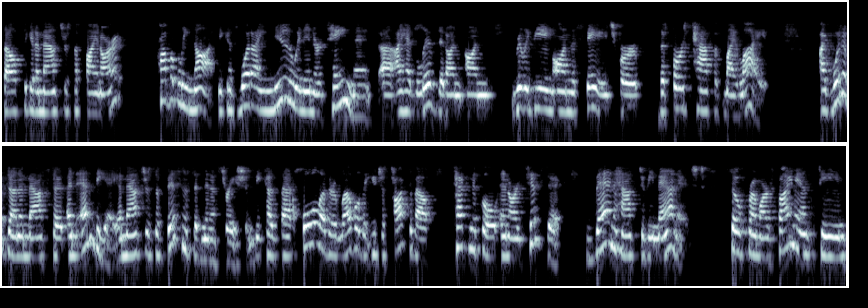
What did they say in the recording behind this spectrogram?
self to get a master's of fine arts, Probably not, because what I knew in entertainment, uh, I had lived it on, on really being on the stage for the first half of my life. I would have done a master, an MBA, a master's of business administration, because that whole other level that you just talked about, technical and artistic, then has to be managed. So from our finance teams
